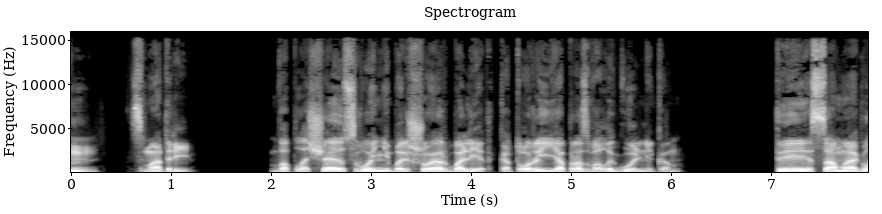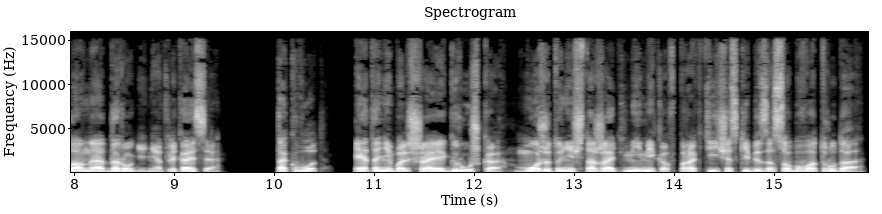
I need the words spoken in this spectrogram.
«Хм, смотри». Воплощаю свой небольшой арбалет, который я прозвал игольником. Ты, самое главное, от дороги не отвлекайся. Так вот, эта небольшая игрушка может уничтожать мимиков практически без особого труда.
